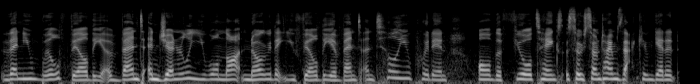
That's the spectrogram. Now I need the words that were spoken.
then you will fail the event. And generally, you will not know that you failed the event until you put in all the fuel tanks. So sometimes that can get it,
